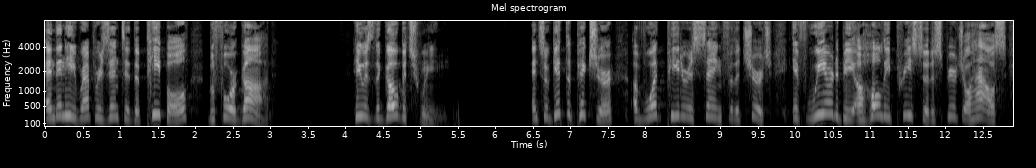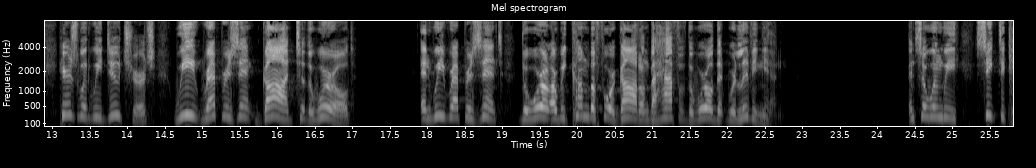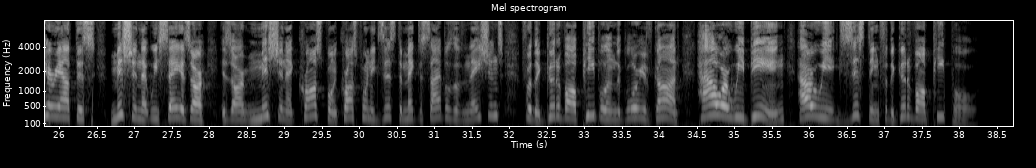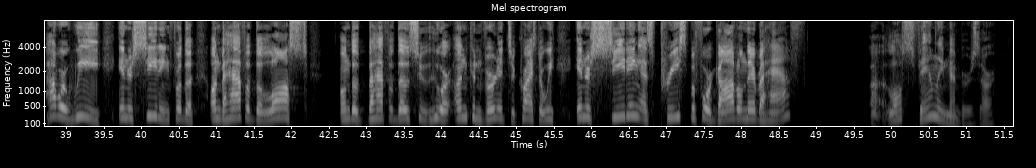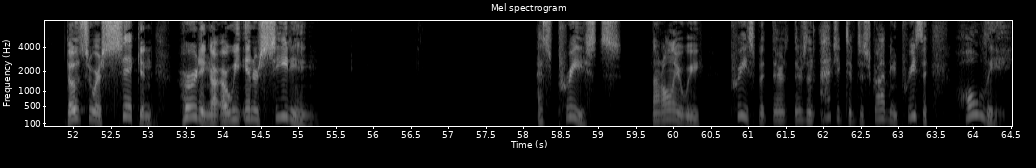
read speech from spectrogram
and then he represented the people before God. He was the go between. And so get the picture of what Peter is saying for the church. If we are to be a holy priesthood, a spiritual house, here's what we do, church. We represent God to the world, and we represent the world, or we come before God on behalf of the world that we're living in. And so when we seek to carry out this mission that we say is our, is our mission at Crosspoint, Crosspoint exists to make disciples of the nations for the good of all people and the glory of God. How are we being, how are we existing for the good of all people? How are we interceding for the, on behalf of the lost, on the behalf of those who, who are unconverted to Christ? Are we interceding as priests before God on their behalf? Uh, lost family members are those who are sick and hurting? Are, are we interceding? As priests, not only are we priests, but there's, there's an adjective describing priests holy.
